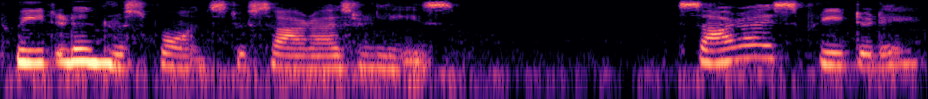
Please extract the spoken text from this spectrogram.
tweeted in response to Sara's release. Sara is free today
